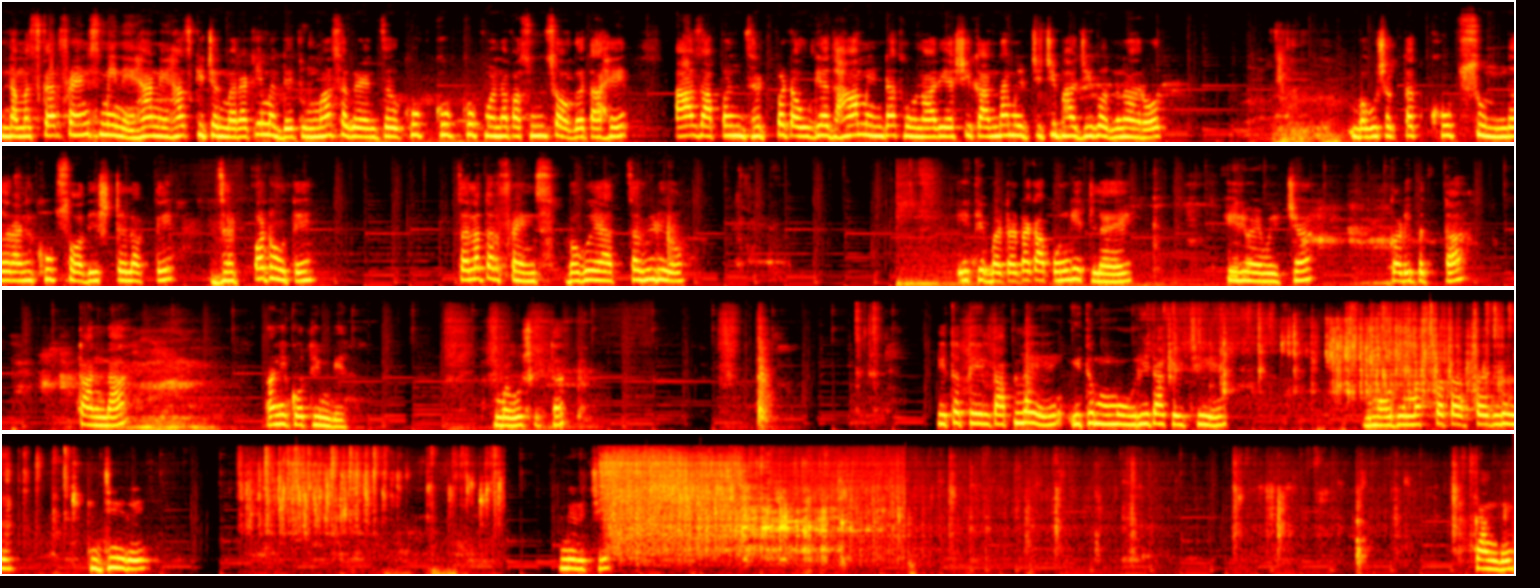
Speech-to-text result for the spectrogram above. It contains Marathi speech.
नमस्कार फ्रेंड्स मी नेहा. नेहाच किचन मराठीमध्ये. तुम्हा सगळ्यांचं खूप खूप खूप मनापासून स्वागत आहे. आज आपण झटपट अवघ्या दहा मिनिटात होणारी अशी कांदा मिरचीची भाजी बघणार आहोत. बघू शकतात खूप सुंदर आणि खूप स्वादिष्ट लागते. झटपट होते. चला तर फ्रेंड्स बघूया आजचा व्हिडिओ इथे बटाटा कापून घेतलाय. हिरव्या मिरच्या. कढीपत्ता कांदा आणि कोथिंबीर. बघू शकतात? इथं तेल तापलंय. इथं मोहरी टाकायची आहे. मोहरी मस्त तडतडली. की जिरे मिरची. कांदे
